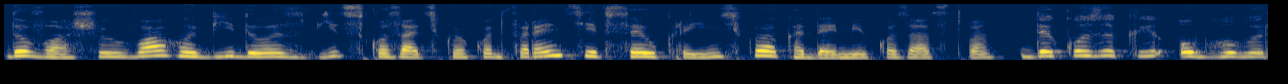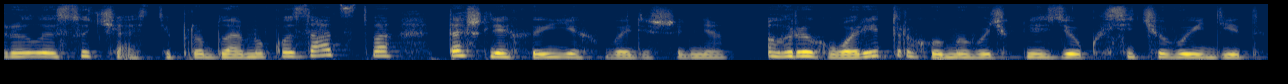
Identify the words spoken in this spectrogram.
До вашої уваги відеозвіт з козацької конференції Всеукраїнської академії козацтва, де козаки обговорили сучасні проблеми козацтва та шляхи їх вирішення. Григорій Трохимович Князюк, січовий дід,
